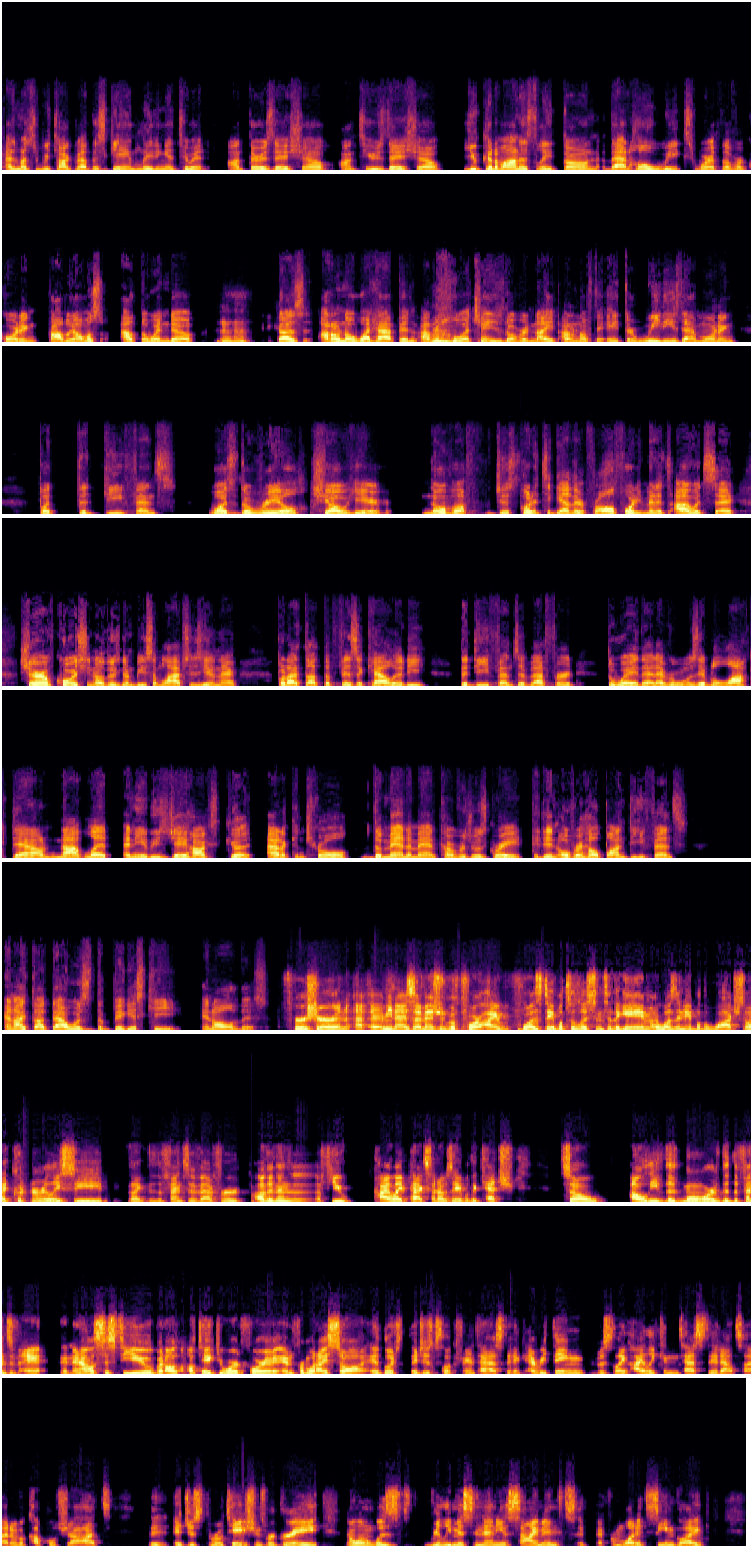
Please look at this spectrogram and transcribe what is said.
As much as we talked about this game leading into it on Thursday's show, on Tuesday's show, you could have honestly thrown that whole week's worth of recording probably almost out the window. Mm-hmm. Because I don't know what happened. I don't know what changed overnight. I don't know if they ate their Wheaties that morning, but the defense was the real show here. Nova just put it together for all 40 minutes, I would say. Sure, of course, you know, there's going to be some lapses here and there, but I thought the physicality, the defensive effort, the way that everyone was able to lock down, not let any of these Jayhawks get out of control. The man to man coverage was great. They didn't overhelp on defense. And I thought that was the biggest key in all of this. For sure. And uh, I mean, as I mentioned before, I was able to listen to the game. I wasn't able to watch, so I couldn't really see like the defensive effort other than a few highlight packs that I was able to catch. So I'll leave the more of the defensive a- analysis to you, but I'll, I'll take your word for it. And from what I saw, it looks it just looked fantastic. Everything was like highly contested outside of a couple shots. It, it just the rotations were great. No one was really missing any assignments. From what it seemed like,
